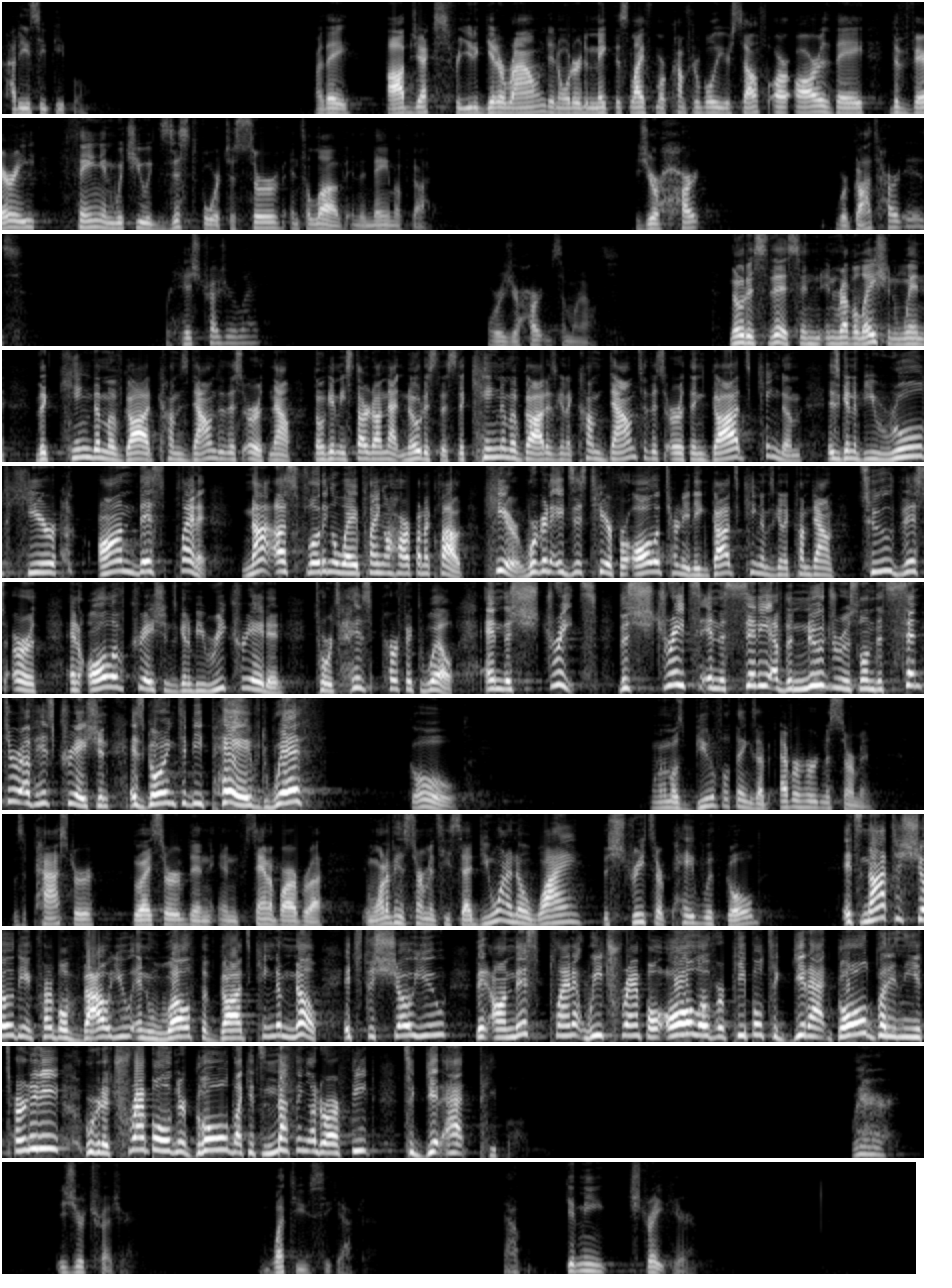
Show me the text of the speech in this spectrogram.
How do you see people? Are they objects for you to get around in order to make this life more comfortable yourself? Or are they the very thing in which you exist for to serve and to love in the name of God? Is your heart where God's heart is? where his treasure lay? Or is your heart in someone else? Notice this in, in Revelation when the kingdom of God comes down to this earth. Now, don't get me started on that. Notice this. The kingdom of God is going to come down to this earth, and God's kingdom is going to be ruled here on this planet. Not us floating away playing a harp on a cloud. Here, we're going to exist here for all eternity. God's kingdom is going to come down to this earth, and all of creation is going to be recreated towards His perfect will. And the streets, the streets in the city of the New Jerusalem, the center of His creation, is going to be paved with gold. One of the most beautiful things I've ever heard in a sermon was a pastor who I served in, in Santa Barbara in one of his sermons, he said, Do you want to know why the streets are paved with gold? It's not to show the incredible value and wealth of God's kingdom. No, it's to show you that on this planet we trample all over people to get at gold, but in the eternity we're going to trample under gold like it's nothing under our feet to get at people. Where is your treasure? What do you seek after? Now, Get me straight here.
